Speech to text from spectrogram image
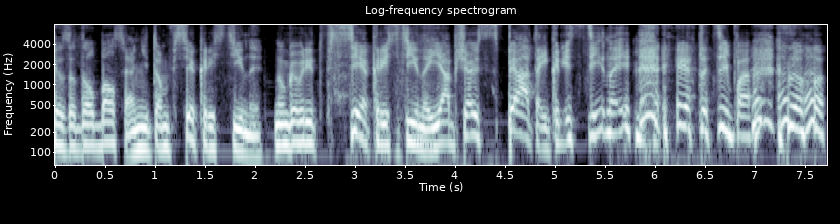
я задолбался, они там все Кристины. Ну, говорит, все Кристины. Я общаюсь с пятой Кристиной. Это типа ну,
